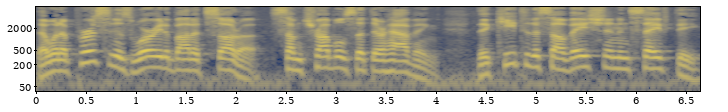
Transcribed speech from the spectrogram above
that when a person is worried about a tzara, some troubles that they're having, the key to the salvation and safety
